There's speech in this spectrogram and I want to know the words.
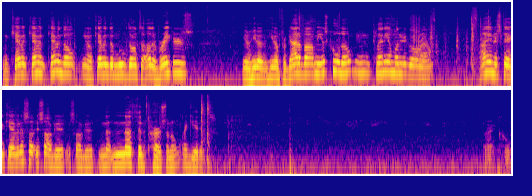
And Kevin, Kevin, Kevin don't, you know, Kevin done moved on to other breakers. You know, he don't, he don't forgot about me. It's cool though. You know, plenty of money to go around. I understand, Kevin. It's all, it's all good. It's all good. No, nothing personal. I get it. All right, cool.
